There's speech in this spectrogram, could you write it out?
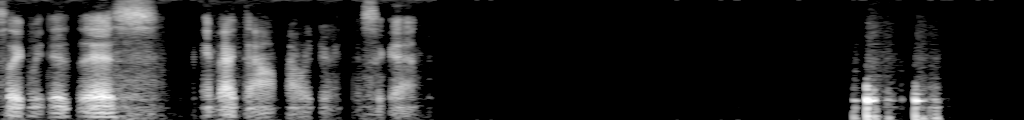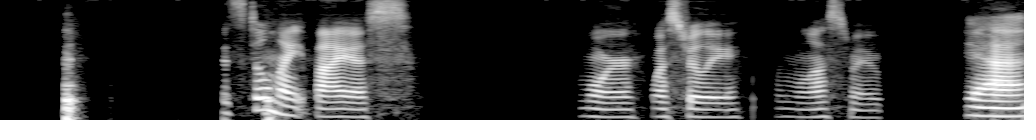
Looks like we did this, came back down, now we're doing this again. It still might bias more westerly than the last move. Yeah.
